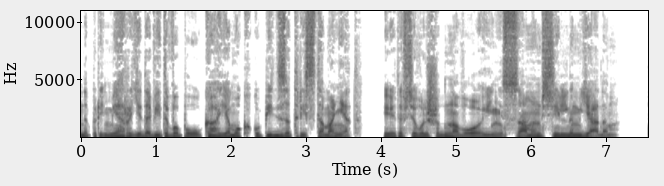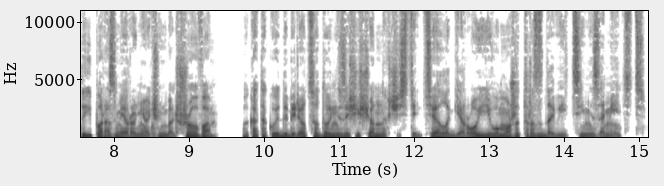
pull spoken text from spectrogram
Например, ядовитого паука я мог купить за 300 монет. И это всего лишь одного и не самым сильным ядом. Да и по размеру не очень большого. Пока такой доберется до незащищенных частей тела, герой его может раздавить и не заметить.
